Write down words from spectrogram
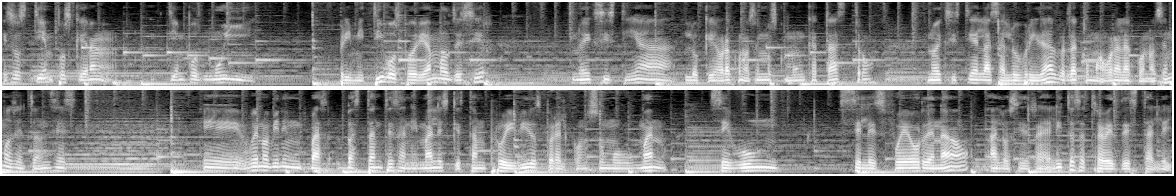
esos tiempos que eran tiempos muy primitivos, podríamos decir, no existía lo que ahora conocemos como un catastro, no existía la salubridad, ¿verdad? Como ahora la conocemos, entonces eh, bueno, vienen bas- bastantes animales que están prohibidos para el consumo humano, según se les fue ordenado a los israelitas a través de esta ley.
